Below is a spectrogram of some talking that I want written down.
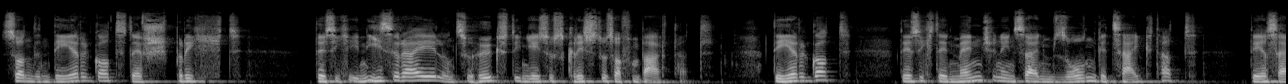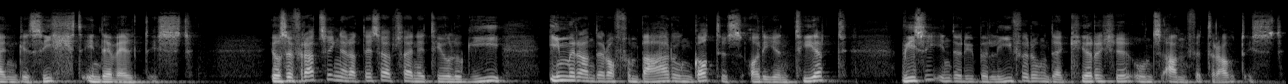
sondern der Gott, der spricht, der sich in Israel und zuhöchst in Jesus Christus offenbart hat. Der Gott, der sich den Menschen in seinem Sohn gezeigt hat, der sein Gesicht in der Welt ist. Josef Ratzinger hat deshalb seine Theologie immer an der Offenbarung Gottes orientiert, wie sie in der Überlieferung der Kirche uns anvertraut ist.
